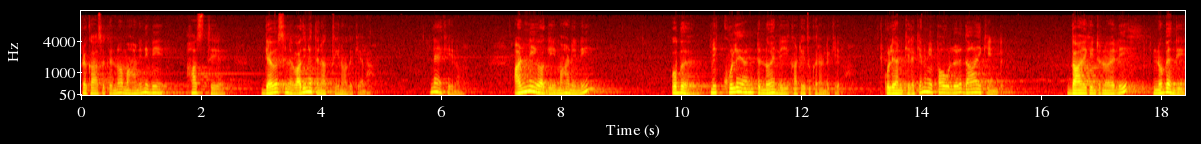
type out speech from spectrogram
ප්‍රකාශ කරනවා මහණෙනි මේ හස්තය ගැවසෙන වදින තැනක් තියනවද කියලා. නෑ කියනවා. අන්න ඒ වගේ මහණෙනි ඔබ මේ කුලයන්ට නොඇලී කටයුතු කරන්න කියලා. කුලයන් කියලා කියන්නේ මේ පවුල් වල දායකින්ට. දායකින්ට නොඇලී නොබැඳී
